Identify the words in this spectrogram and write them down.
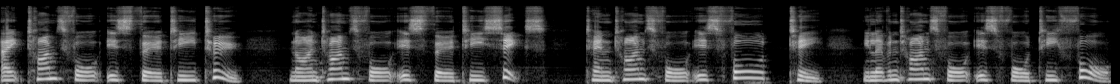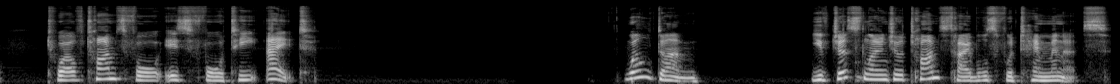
8 times 4 is 32. 9 times 4 is 36. 10 times 4 is 40. 11 times 4 is 44. 12 times 4 is 48. Well done. You've just learned your times tables for 10 minutes.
